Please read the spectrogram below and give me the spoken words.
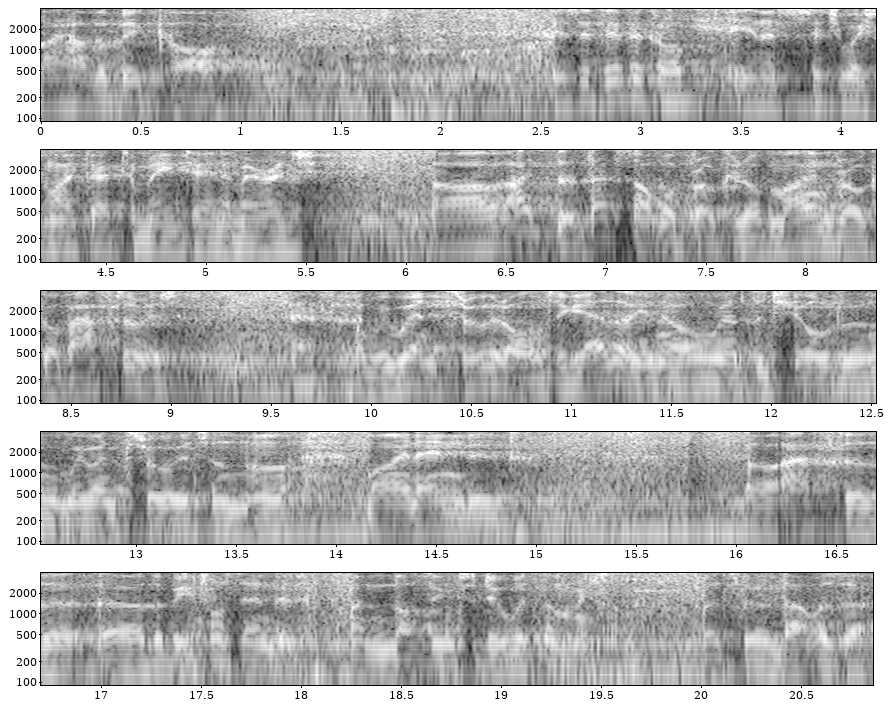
I have a big car. Is it difficult in a situation like that to maintain a marriage? Uh, I, that's not what broke it up. Mine broke up after it. And we went through it all together, you know. We had the children, and we went through it, and uh, mine ended after the uh, the Beatles ended, and nothing to do with them, you know. But uh, that was that.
